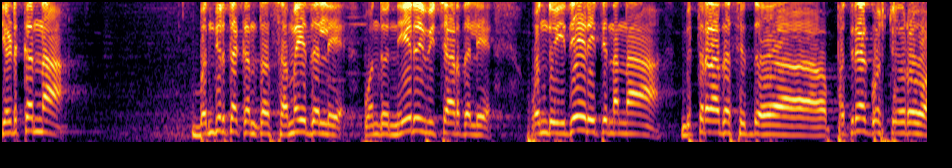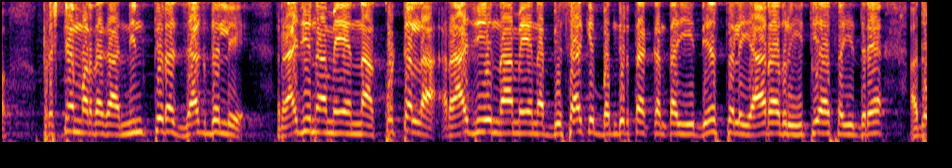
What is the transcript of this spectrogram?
ಕೆಡಕನ್ನು ಬಂದಿರತಕ್ಕಂಥ ಸಮಯದಲ್ಲಿ, ಒಂದು ನೀರು ವಿಚಾರದಲ್ಲಿ, ಒಂದು ಇದೇ ರೀತಿ ನನ್ನ ಮಿತ್ರರಾದ ಸಿದ್ಧ ಪತ್ರಿಕಾಗೋಷ್ಠಿಯವರು ಪ್ರಶ್ನೆ ಮಾಡಿದಾಗ ನಿಂತಿರೋ ಜಾಗದಲ್ಲಿ ರಾಜೀನಾಮೆಯನ್ನು ಕೊಟ್ಟಲ್ಲ. ರಾಜೀನಾಮೆಯನ್ನು ಬಿಸಾಕಿ ಬಂದಿರತಕ್ಕಂಥ ಈ ದೇಶದಲ್ಲಿ ಯಾರಾದರೂ ಇತಿಹಾಸ ಇದ್ದರೆ ಅದು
